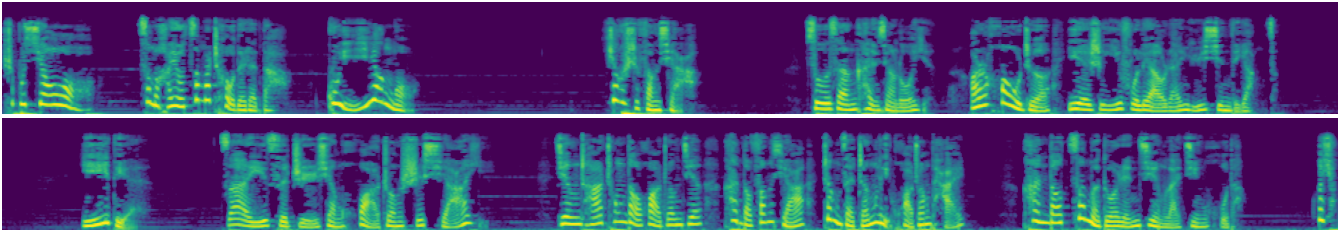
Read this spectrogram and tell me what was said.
这不消哦！怎么还有这么丑的人呐？鬼一样哦！”又是方霞。苏三看向罗隐，而后者也是一副了然于心的样子。疑点。再一次指向化妆师霞姨，警察冲到化妆间，看到方霞正在整理化妆台，看到这么多人进来，惊呼道：“哎呀，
